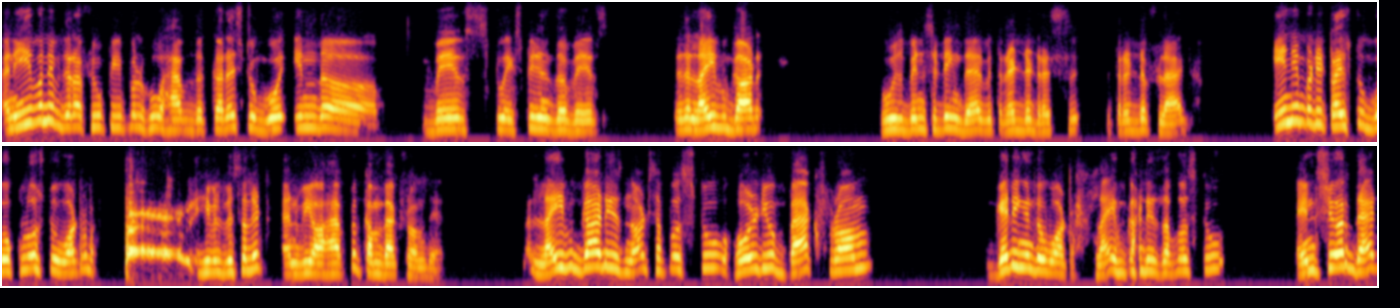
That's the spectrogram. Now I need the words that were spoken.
and even if there are few people who have the courage to go in the waves, to experience the waves, there's a lifeguard who's been sitting there with red dress, with red flag. Anybody tries to go close to water, he will whistle it, and we all have to come back from there. Lifeguard is not supposed to hold you back from getting into water. Lifeguard is supposed to ensure that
